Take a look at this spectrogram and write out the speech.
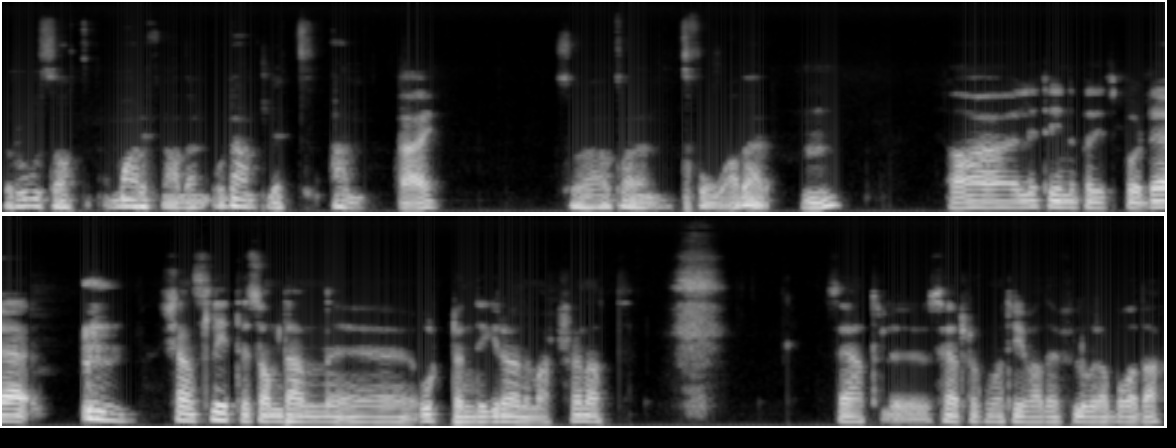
rosat marknaden ordentligt än. Nej. Så jag tar en tvåa där. Mm. Ja, jag är lite inne på ditt spår. Det Känns lite som den eh, orten de gröna matchen att säg att, säg att Lokomotiv hade förlorat båda.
